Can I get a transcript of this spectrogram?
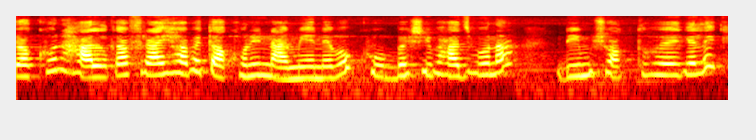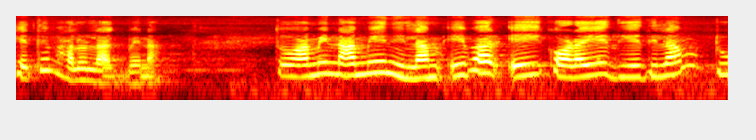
যখন হালকা ফ্রাই হবে তখনই নামিয়ে নেব। খুব বেশি ভাজবো না। ডিম শক্ত হয়ে গেলে খেতে ভালো লাগবে না। তো আমি নামিয়ে নিলাম। এবার এই কড়াইয়ে দিয়ে দিলাম টু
